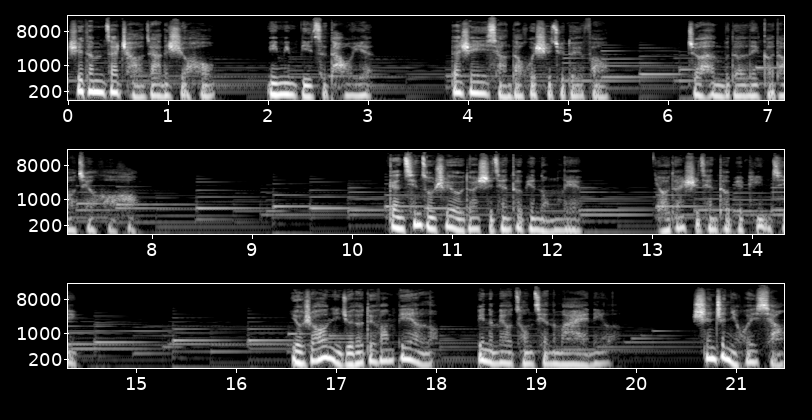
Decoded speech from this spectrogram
是他们在吵架的时候。明明彼此讨厌，但是一想到会失去对方，就恨不得立刻道歉和好。感情总是有一段时间特别浓烈，有一段时间特别平静。有时候你觉得对方变了，变得没有从前那么爱你了，甚至你会想，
